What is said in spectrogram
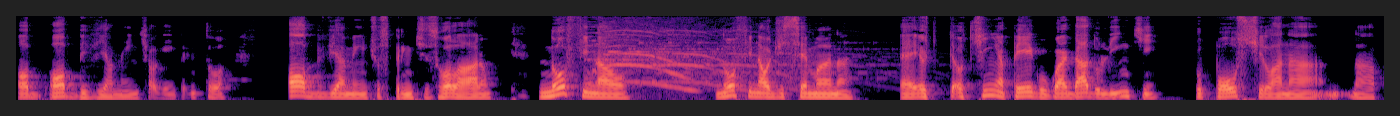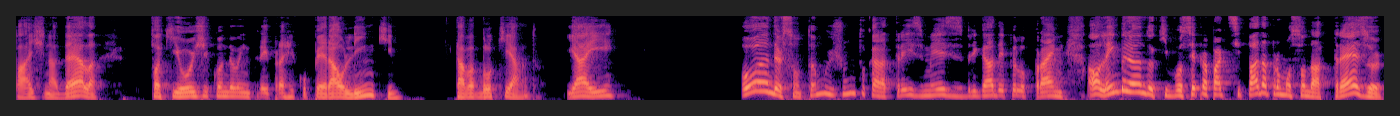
Ob obviamente alguém printou. Obviamente os prints rolaram. No final, no final de semana, é, eu, eu tinha pego, guardado o link do post lá na, na página dela. Só que hoje, quando eu entrei para recuperar o link, estava bloqueado. E aí. Ô Anderson, tamo junto, cara. Três meses, obrigado aí pelo Prime. Ó, lembrando que você, para participar da promoção da Trezor,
